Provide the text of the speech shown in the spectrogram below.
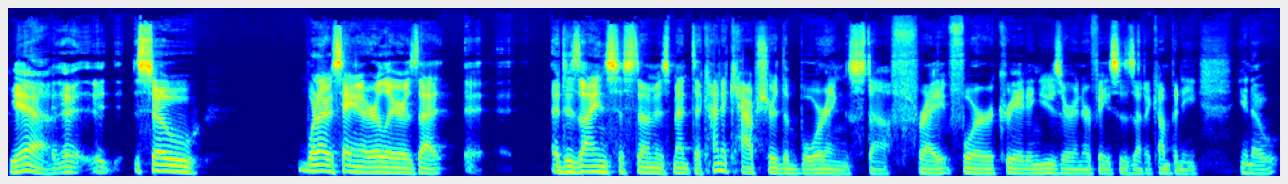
Yeah uh, so what i was saying earlier is that a design system is meant to kind of capture the boring stuff, right? For creating user interfaces at a company. You know,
